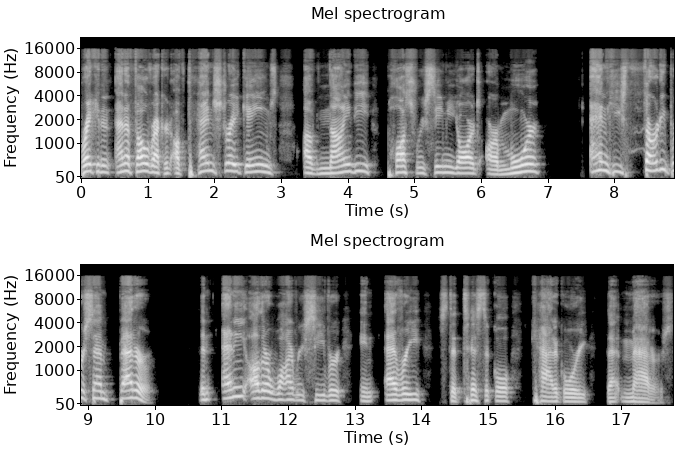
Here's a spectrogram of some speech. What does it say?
breaking an NFL record of 10 straight games of 90 plus receiving yards or more. And he's 30% better than any other wide receiver in every statistical category that matters.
